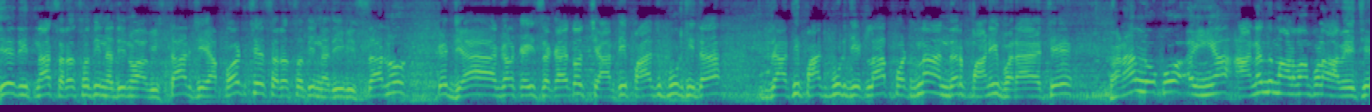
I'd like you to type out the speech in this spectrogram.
જે રીતના સરસ્વતી નદીનો આ વિસ્તાર છે આ પટ છે સરસ્વતી નદી વિસ્તારનો, કે જ્યાં આગળ કહી શકાય તો ચારથી પાંચ ફૂટ સીધા, ચારથી પાંચ ફૂટ જેટલા પટના અંદર પાણી ભરાયા છે. ઘણા લોકો અહીંયા આનંદ માણવા પણ આવે છે.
